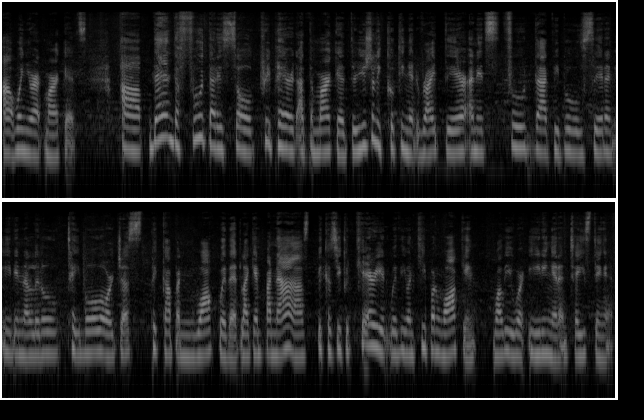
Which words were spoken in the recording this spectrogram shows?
uh, when you're at markets. Uh, then the food that is sold prepared at the market, they're usually cooking it right there, and it's food that people will sit and eat in a little table or just pick up and walk with it, like empanadas, because you could carry it with you and keep on walking while you were eating it and tasting it.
